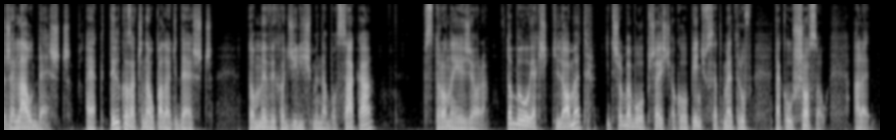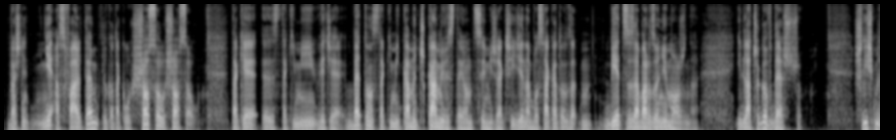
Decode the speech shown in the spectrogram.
że lał deszcz. A jak tylko zaczynał padać deszcz, to my wychodziliśmy na bosaka w stronę jeziora. To było jakiś kilometr i trzeba było przejść około 500 metrów taką szosą, ale właśnie nie asfaltem, tylko taką szosą, szosą. Takie e, z takimi, wiecie, beton z takimi kamyczkami wystającymi, że jak się idzie na bosaka, to biec za bardzo nie można. I dlaczego w deszczu? Szliśmy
